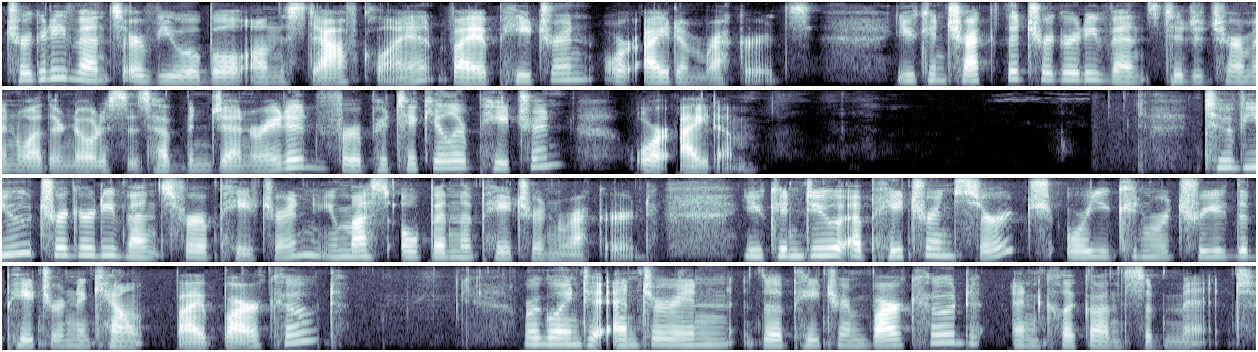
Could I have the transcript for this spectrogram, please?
Triggered events are viewable on the staff client via patron or item records. You can check the triggered events to determine whether notices have been generated for a particular patron or item. To view triggered events for a patron, you must open the patron record. You can do a patron search or you can retrieve the patron account by barcode. We're going to enter in the patron barcode and click on submit.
